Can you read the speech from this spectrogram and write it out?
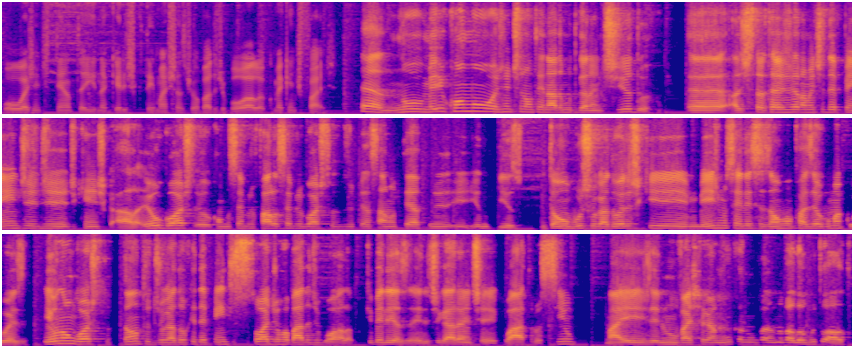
ou a gente tenta ir naqueles que tem mais chance de roubada de bola? Como é que a gente faz? É, no meio, como a gente não tem nada muito garantido, é, a estratégia geralmente depende de, de quem escala. Eu gosto, eu, como sempre falo, eu sempre gosto de pensar no teto e, e, no piso. Então eu busco jogadores que, mesmo sem decisão, vão fazer alguma coisa. Eu não gosto tanto de jogador que depende só de roubada de bola. Porque beleza, ele te garante 4 ou 5, mas ele não vai chegar nunca num, num, valor muito alto.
